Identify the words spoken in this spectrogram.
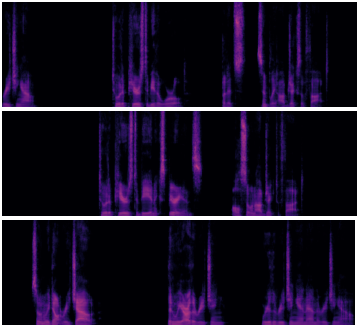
reaching out to what appears to be the world, but it's simply objects of thought. To what appears to be an experience, also an object of thought. So when we don't reach out, then we are the reaching. We're the reaching in and the reaching out.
